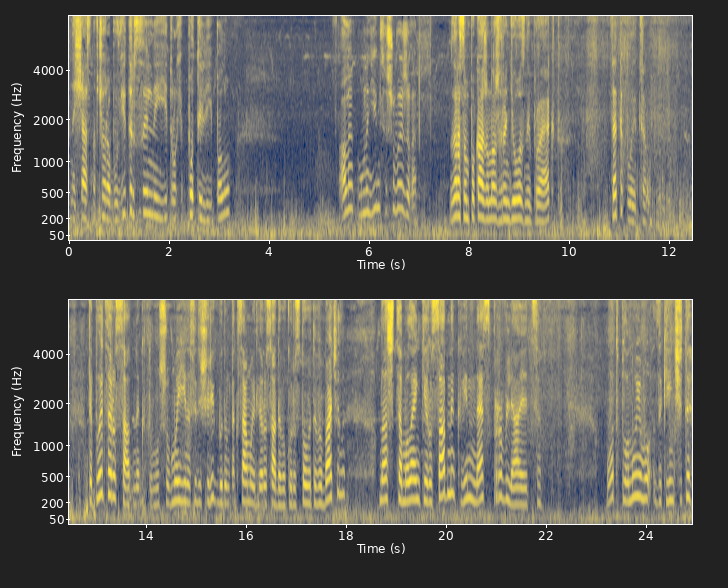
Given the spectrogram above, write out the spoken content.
Нещасна, вчора був вітер сильний, її трохи потеліпало. Але надіємося, що виживе. Зараз вам покажу наш грандіозний проект. Це теплиця. Теплиця розсадник, тому що ми її на слідчий рік будемо так само і для розсади використовувати. Ви бачили? Наш це маленький розсадник, він не справляється. От плануємо закінчити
